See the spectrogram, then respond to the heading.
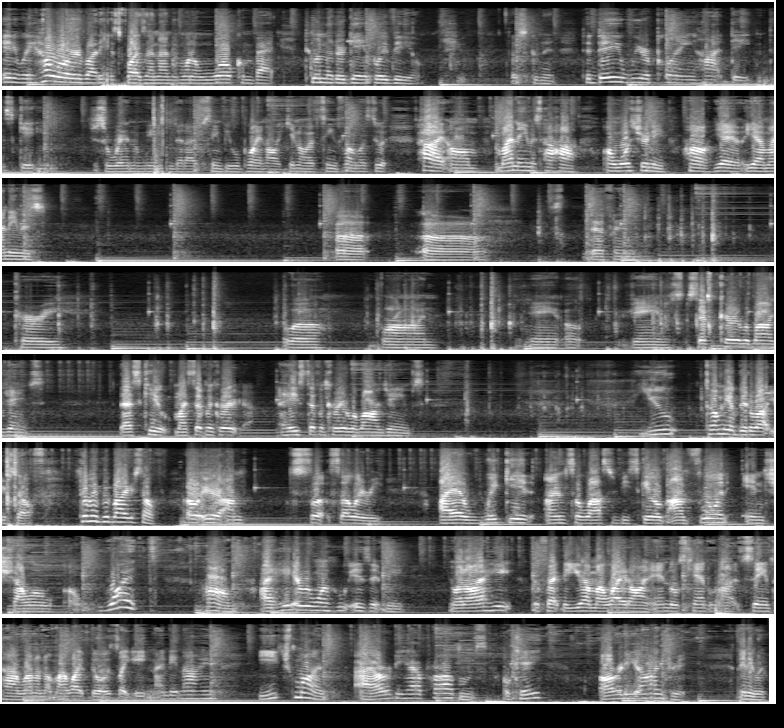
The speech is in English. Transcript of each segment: Anyway, hello everybody, it's Flyzy91 and welcome back to another gameplay video. Shoot, let's go in. Today we are playing Hot Date, this game, just a random game that I've seen people playing, like, you know, it seems fun, let's do it. Hi, um, my name is Haha, um, what's your name? Huh, yeah, yeah, my name is, uh, uh, Stephen Curry, LeBron, James, oh, James, Stephen Curry, LeBron James. That's cute. My Stephen Curry, hey Stephen Curry, LeBron James. You tell me a bit about yourself. Tell me a bit about yourself. Oh, here I'm celery. I have wicked unphilosophy skills. I'm fluent in shallow. Oh, what? Um, I hate everyone who isn't me. You know, I hate the fact that you have my light on and those candles on at the same time running up my light bill. It's like $8.99 each month I already have problems, okay? Already a hundred. Anyway,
